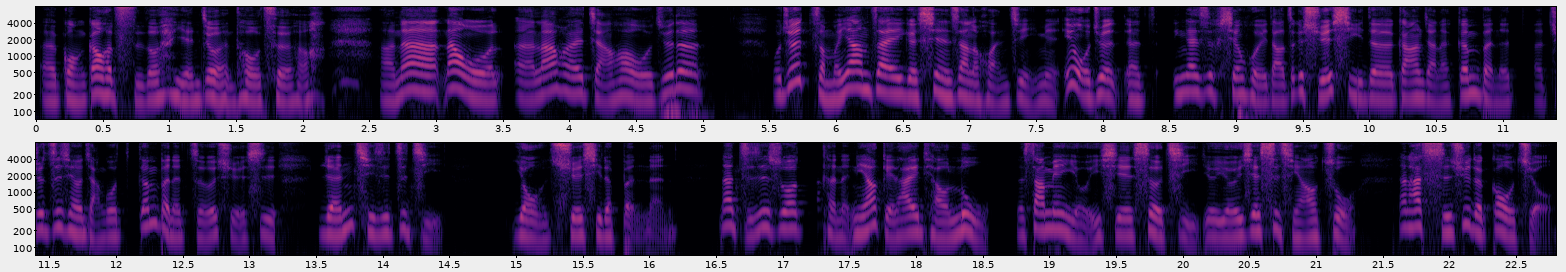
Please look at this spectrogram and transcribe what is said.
呃广告词都 研究很透彻哈。啊，那那我呃拉回来讲的话，我觉得。我觉得怎么样在一个线上的环境里面，因为我觉得呃，应该是先回到这个学习的刚刚讲的根本的呃，就之前有讲过，根本的哲学是人其实自己有学习的本能，那只是说可能你要给他一条路，那上面有一些设计，就有一些事情要做，那它持续的够久，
